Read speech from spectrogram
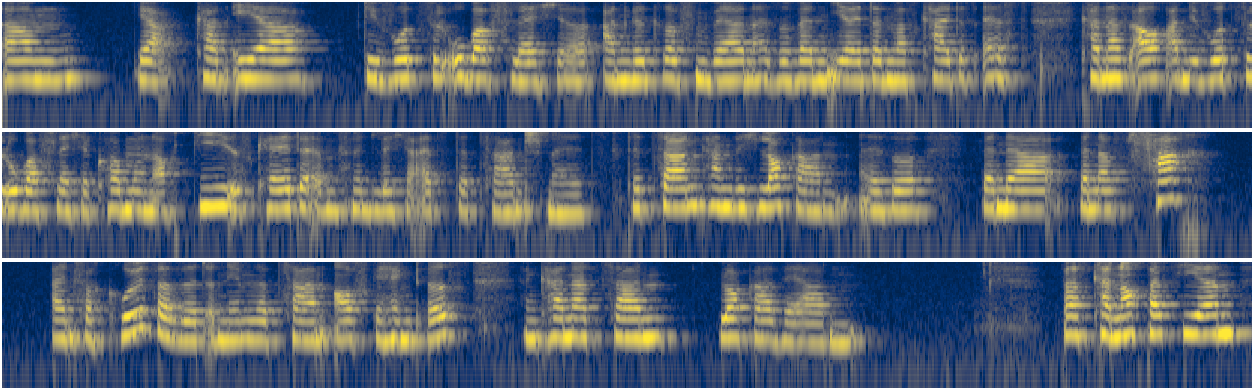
ähm, ja, kann eher die Wurzeloberfläche angegriffen werden. Also wenn ihr dann was Kaltes esst, kann das auch an die Wurzeloberfläche kommen und auch die ist kälteempfindlicher als der Zahnschmelz. Der Zahn kann sich lockern. Also wenn, der, wenn das Fach einfach größer wird, in dem der Zahn aufgehängt ist, dann kann der Zahn locker werden. Was kann noch passieren?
